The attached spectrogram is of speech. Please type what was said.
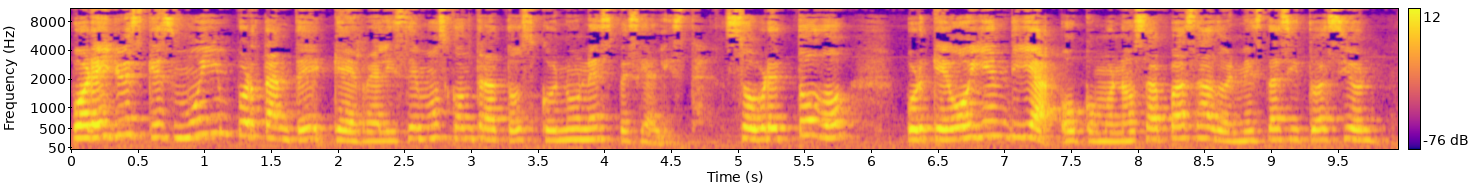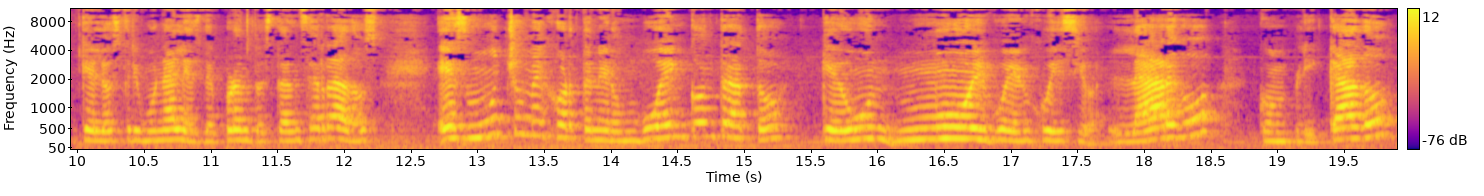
Por ello es que es muy importante que realicemos contratos con un especialista, sobre todo porque hoy en día, o como nos ha pasado en esta situación, que los tribunales de pronto están cerrados, es mucho mejor tener un buen contrato que un muy buen juicio, largo, complicado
